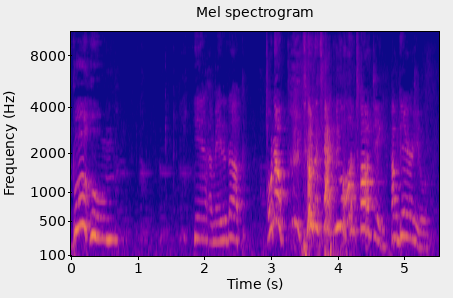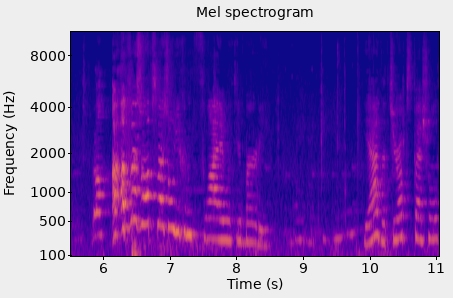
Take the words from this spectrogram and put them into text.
Boom! Yeah, I made it up. Oh no! Don't attack me while I'm taunting! How dare you? Roll. Uh, up special, up special, you can fly with your birdie. Yeah, that's your up special.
